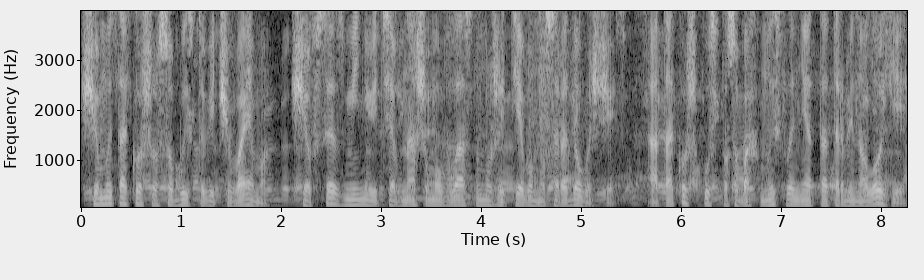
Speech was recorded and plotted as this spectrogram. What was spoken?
що ми також особисто відчуваємо, що все змінюється в нашому власному життєвому середовищі, а також у способах мислення та термінології.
